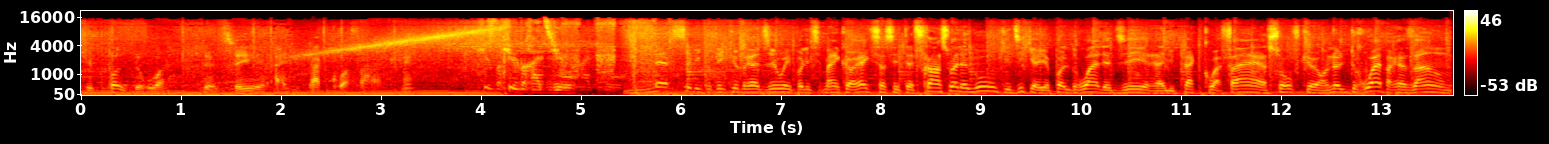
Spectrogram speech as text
moi, j'ai pas le droit de dire à l'UPAC quoi faire. Cube Radio. Merci d'écouter Cube Radio et Politiquement Incorrect. Ça, c'était François Legault qui dit qu'il n'y a pas le droit de dire à l'UPAC quoi faire, sauf qu'on a le droit, par exemple,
